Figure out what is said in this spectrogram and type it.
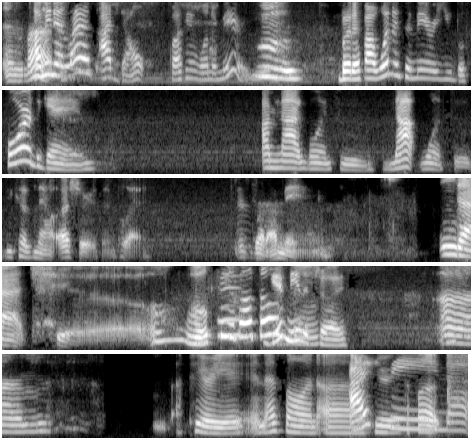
Unless, I mean, unless I don't fucking want to marry you. Hmm. But if I wanted to marry you before the game, I'm not going to not want to because now Usher is in play. Is what I mean. Gotcha. We'll see about those. Give me the choice. Um. Period, and that's on uh. I seen uh,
